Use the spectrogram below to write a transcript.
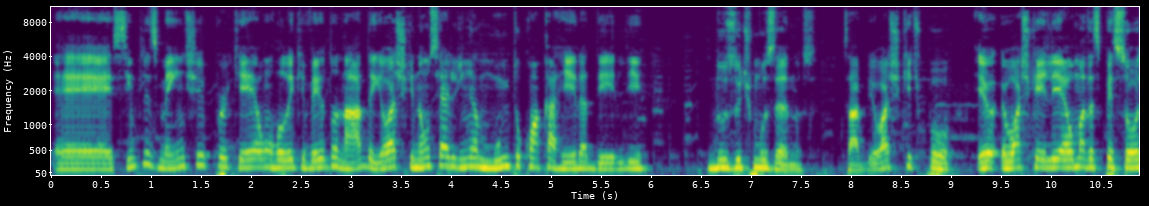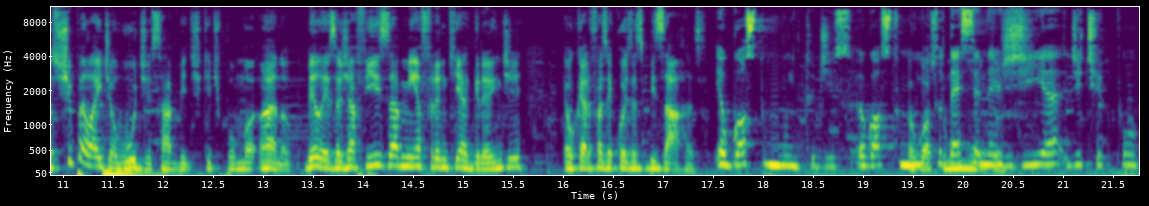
É simplesmente porque é um rolê que veio do nada e eu acho que não se alinha muito com a carreira dele nos últimos anos sabe? Eu acho que, tipo, eu, eu acho que ele é uma das pessoas, tipo Elijah Wood, sabe? De que, tipo, mano, beleza, já fiz a minha franquia grande, eu quero fazer coisas bizarras. Eu gosto muito disso. Eu gosto muito eu gosto dessa muito. energia de tipo.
